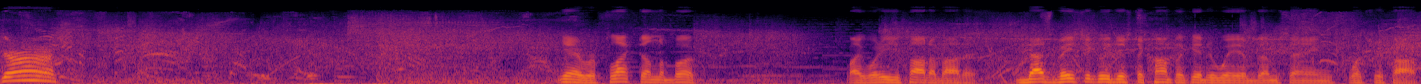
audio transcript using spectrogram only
dash. Yeah, reflect on the book. Like, what do you thought about it? That's basically just a complicated way of them saying, what's your thoughts?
